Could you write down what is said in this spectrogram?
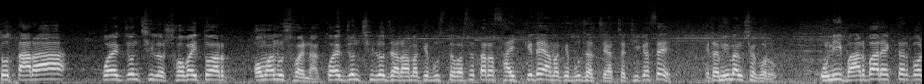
তো তারা কয়েকজন ছিল, সবাই তো আর অমানুষ হয় না। কয়েকজন ছিল যারা আমাকে বুঝতে পারছে, তারা সাইড কেটে আমাকে বুঝাচ্ছে আচ্ছা ঠিক আছে, এটা মীমাংসা করো। উনি বারবার একটার পর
